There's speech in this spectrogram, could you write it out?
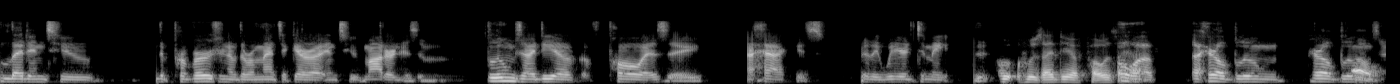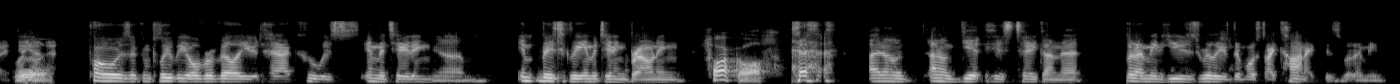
led into the perversion of the Romantic era into modernism. Bloom's idea of, of Poe as a a hack is really weird to me. Who, whose idea of Poe is Oh, uh, uh, Harold Bloom. Harold Bloom's Oh, idea. really? Poe is a completely overvalued hack who was imitating, um, Im- basically imitating Browning. Fuck off. I don't, I don't get his take on that, but I mean, he's really the most iconic, is what I mean.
